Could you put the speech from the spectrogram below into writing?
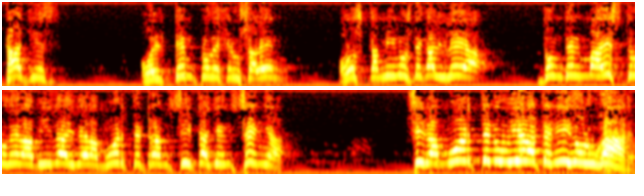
calles o el templo de Jerusalén, o los caminos de Galilea, donde el maestro de la vida y de la muerte transita y enseña. Si la muerte no hubiera tenido lugar,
